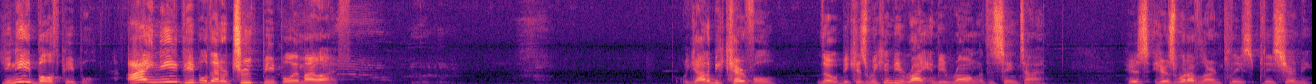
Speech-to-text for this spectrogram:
You need both people. I need people that are truth people in my life. We got to be careful, though, because we can be right and be wrong at the same time. Here's, here's what I've learned. Please, please share me.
